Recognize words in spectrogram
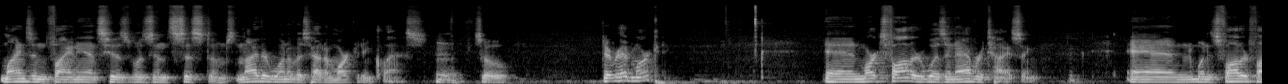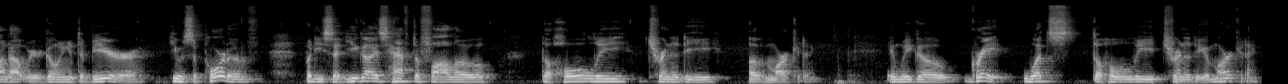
Mine's in finance, his was in systems. Neither one of us had a marketing class. Hmm. So, never had marketing. And Mark's father was in advertising. And when his father found out we were going into beer, he was supportive, but he said, You guys have to follow the holy trinity of marketing. And we go, Great, what's the holy trinity of marketing?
